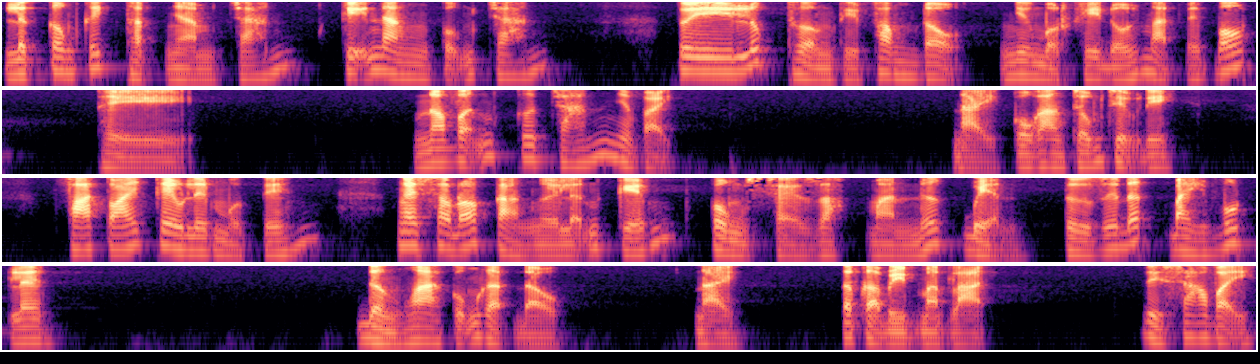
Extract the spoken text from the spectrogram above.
Lực công kích thật nhàm chán, kỹ năng cũng chán. Tuy lúc thường thì phong độ, nhưng một khi đối mặt với bốt thì nó vẫn cứ chán như vậy. Này, cố gắng chống chịu đi. Phá toái kêu lên một tiếng. Ngay sau đó cả người lẫn kiếm cùng xẻ dọc màn nước biển từ dưới đất bay vút lên. Đường Hoa cũng gật đầu. Này, Tất cả bịt mặt lại. Vì sao vậy?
